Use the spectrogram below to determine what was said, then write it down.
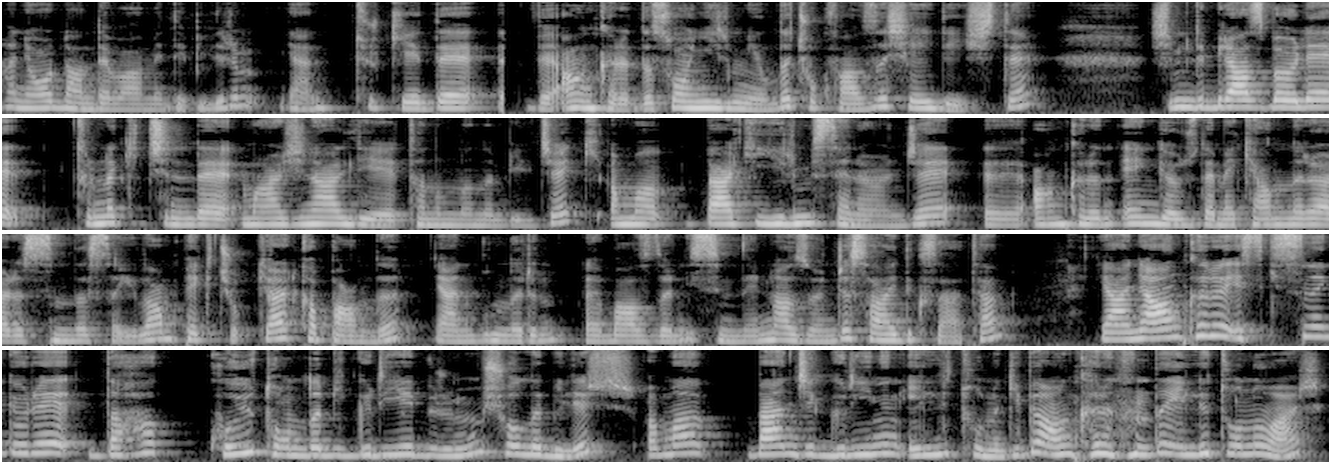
hani oradan devam edebilirim. Yani Türkiye'de ve Ankara'da son 20 yılda çok fazla şey değişti. Şimdi biraz böyle tırnak içinde marjinal diye tanımlanabilecek ama belki 20 sene önce e, Ankara'nın en gözde mekanları arasında sayılan pek çok yer kapandı. Yani bunların e, bazılarının isimlerini az önce saydık zaten. Yani Ankara eskisine göre daha koyu tonda bir griye bürünmüş olabilir ama bence gri'nin 50 tonu gibi Ankara'nın da 50 tonu var.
